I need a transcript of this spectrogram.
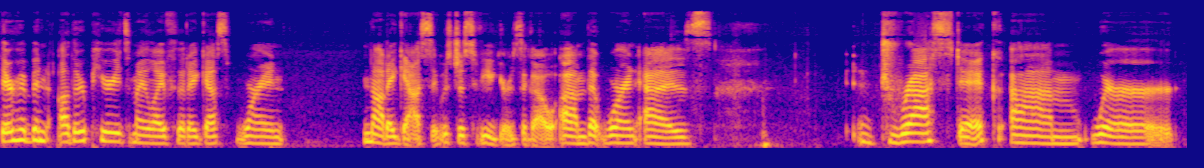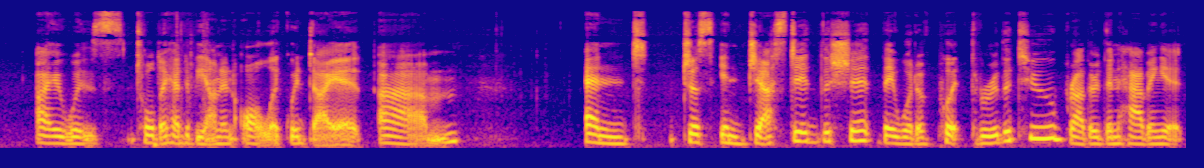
There have been other periods in my life that I guess weren't, not I guess, it was just a few years ago, um, that weren't as drastic, um, where I was told I had to be on an all liquid diet um, and just ingested the shit they would have put through the tube rather than having it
